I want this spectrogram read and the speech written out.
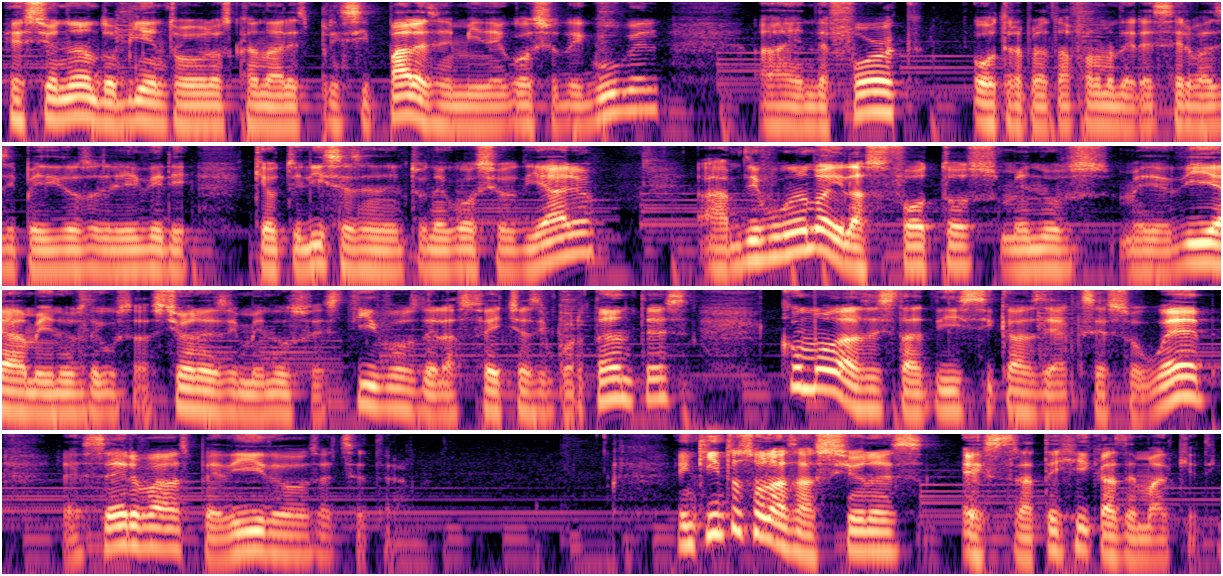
gestionando bien todos los canales principales en mi negocio de Google, ah, en The Fork, otra plataforma de reservas y pedidos de delivery que utilices en tu negocio diario, ah, divulgando ahí las fotos, menús mediodía, menús degustaciones y menús festivos de las fechas importantes, como las estadísticas de acceso web, reservas, pedidos, etc. En quinto son las acciones estratégicas de marketing.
